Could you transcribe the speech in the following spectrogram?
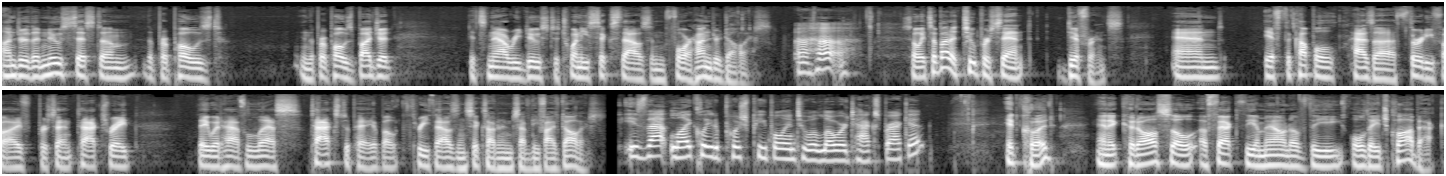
Under the new system, the proposed in the proposed budget, it's now reduced to $26,400. Uh-huh. So it's about a 2% difference. And if the couple has a 35% tax rate, they would have less tax to pay, about $3,675. Is that likely to push people into a lower tax bracket? It could, and it could also affect the amount of the old age clawback.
